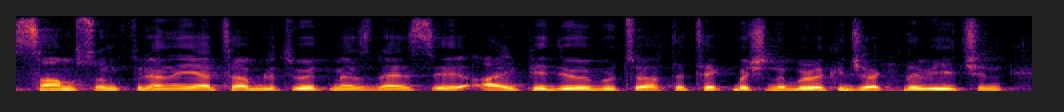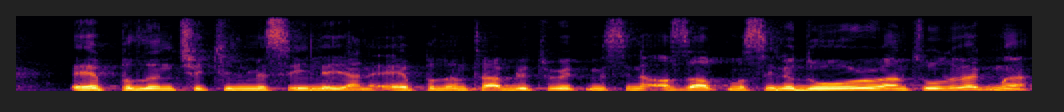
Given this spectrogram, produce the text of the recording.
Samsung falan eğer tablet üretmezlerse iPad'i öbür tarafta tek başına bırakacakları için Apple'ın çekilmesiyle yani Apple'ın tablet üretmesini azaltmasıyla doğru orantılı olarak mı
